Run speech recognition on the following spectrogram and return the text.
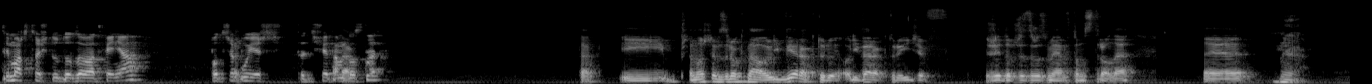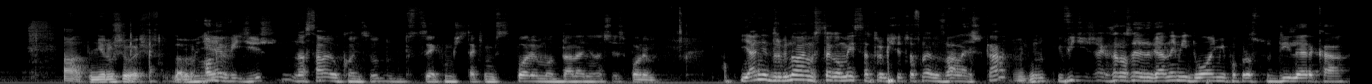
ty masz coś tu do załatwienia? Potrzebujesz się tam Tak. dostać? Tak. I przenoszę wzrok na Oliwiera, który, Olivera, który idzie, w, jeżeli dobrze zrozumiałem, w tą stronę. E, Nie. A, ty nie ruszyłeś. Dobra. Mnie widzisz na samym końcu, w jakimś takim sporym oddaleniu, znaczy sporym. Ja nie drgnąłem z tego miejsca, w którym się cofnąłem Leszka. Mhm. I widzisz, jak z rozedrganymi dłońmi po prostu dealerka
